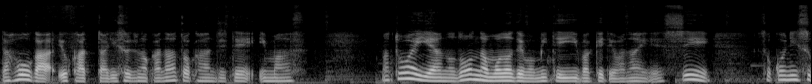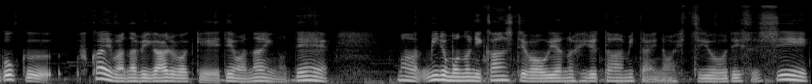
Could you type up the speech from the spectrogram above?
た方が良かったりするのかなと感じています。まあ、とはいえあのどんなものでも見ていいわけではないですしそこにすごく深い学びがあるわけではないので、まあ、見るものに関しては親のフィルターみたいのは必要ですし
